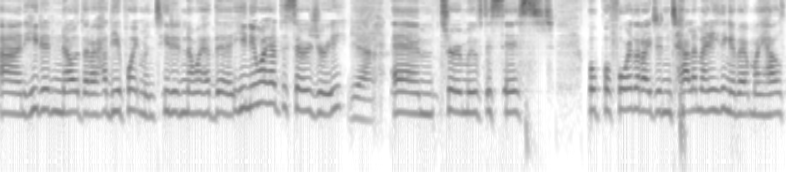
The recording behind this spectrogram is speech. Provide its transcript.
And he didn't know that I had the appointment. He didn't know I had the. He knew I had the surgery. Yeah. Um, to remove the cyst. But before that, I didn't tell him anything about my health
